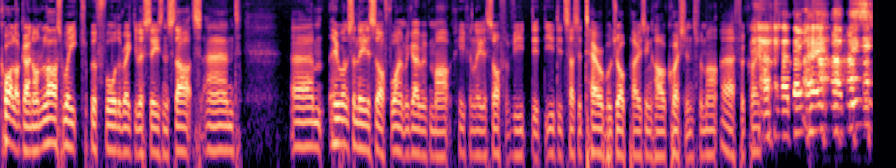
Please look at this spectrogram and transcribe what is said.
quite a lot going on last week before the regular season starts. And um, who wants to lead us off? Why don't we go with Mark? You can lead us off. If you did, you did such a terrible job posing hard questions for Mark uh, for Craig. Don't hate Dougie.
